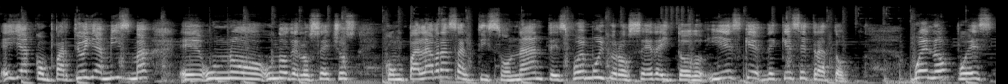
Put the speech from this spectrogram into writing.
ella compartió ella misma eh, uno, uno de los hechos con palabras altisonantes. Fue muy grosera y todo. Y es que, ¿de qué se trató? Bueno, pues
